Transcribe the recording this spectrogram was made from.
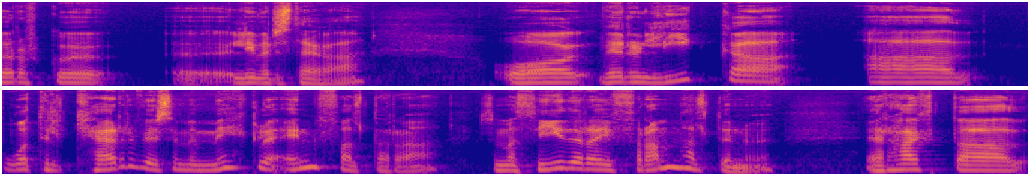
örku uh, eh, lífeyristega og við erum líka að búa til kerfi sem er miklu einfaldara sem að þýðra í framhaldinu er hægt að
